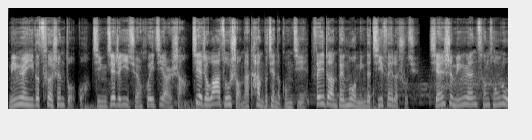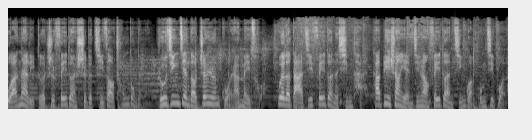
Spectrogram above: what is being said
鸣人一个侧身躲过，紧接着一拳挥击而上，借着蛙族手那看不见的攻击，飞段被莫名的击飞了出去。前世鸣人曾从鹿丸那里得知飞段是个急躁冲动的人，如今见到真人果然没错。为了打击飞段的心态，他闭上眼睛，让飞段尽管攻击过来。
